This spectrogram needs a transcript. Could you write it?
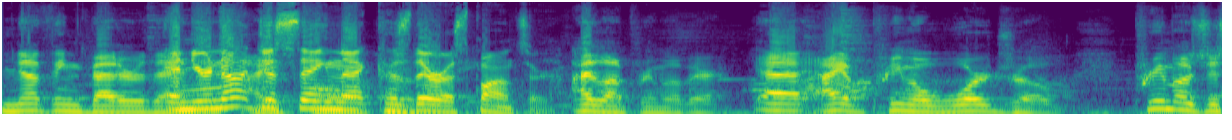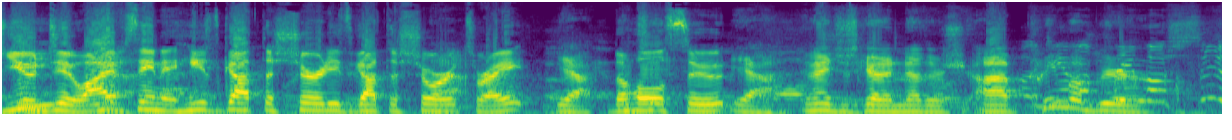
Nothing better than. And you're not just saying that because they're a sponsor. I love Primo Bear. Uh, I have Primo wardrobe. Primo's just You a- do. I've seen it. He's got the shirt. He's got the shorts, right? Yeah, The whole suit. Yeah, and I just got another sh- uh, Oh, you Primo have a beer. Primo suit.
